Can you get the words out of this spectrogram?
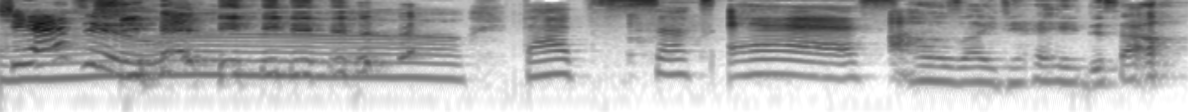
She had to. She oh, had me. Oh, that sucks ass. I was like, dang, this how.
